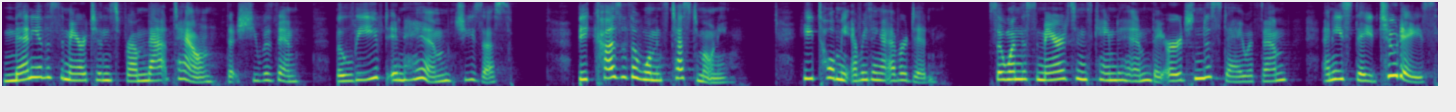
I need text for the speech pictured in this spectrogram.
Many of the Samaritans from that town that she was in believed in him, Jesus, because of the woman's testimony. He told me everything I ever did. So when the Samaritans came to him, they urged him to stay with them, and he stayed two days.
